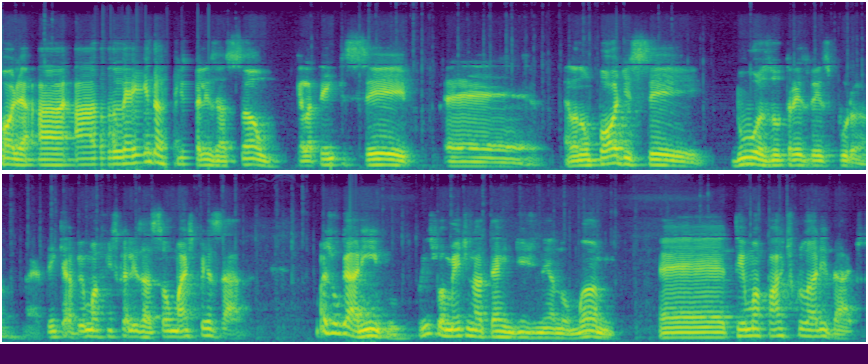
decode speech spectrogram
Olha, a, além da fiscalização, ela tem que ser, é, ela não pode ser duas ou três vezes por ano. Né? Tem que haver uma fiscalização mais pesada. Mas o garimpo, principalmente na terra indígena Yanomami, é, tem uma particularidade.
